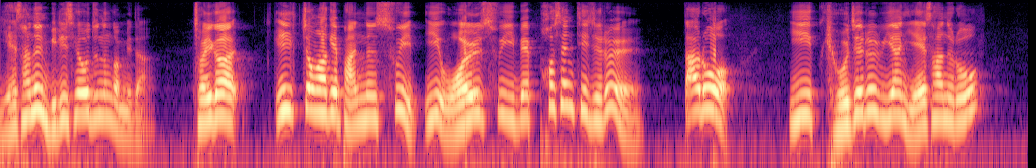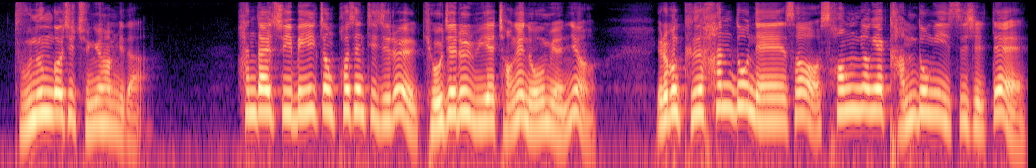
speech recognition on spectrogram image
예산을 미리 세워두는 겁니다. 저희가 일정하게 받는 수입, 이 월 수입의 퍼센티지를 따로 이 교제를 위한 예산으로 두는 것이 중요합니다. 한 달 수입의 일정 퍼센티지를 교제를 위해 정해 놓으면요. 여러분 그 한도 내에서 성령의 감동이 있으실 때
